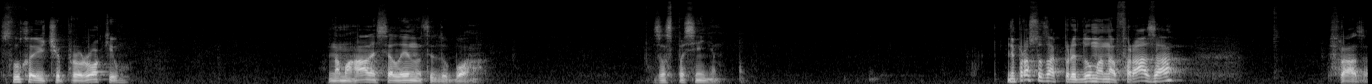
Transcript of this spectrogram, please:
слухаючи пророків, намагалися линути до Бога за спасінням. Не просто так придумана фраза, фраза.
